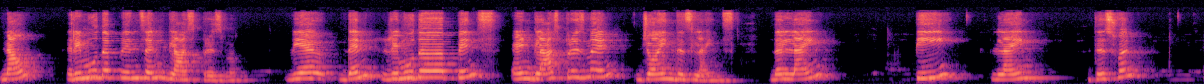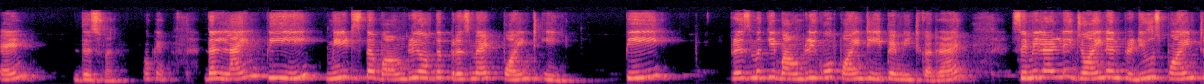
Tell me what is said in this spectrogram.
Now remove the pins and glass prisma. We have then remove the pins and glass prisma and join these lines. The line P line this one and this one. Okay. The line PE meets the boundary of the prism at point E. P prism की boundary को point e पे meet कर रहा है similarly join and produce point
